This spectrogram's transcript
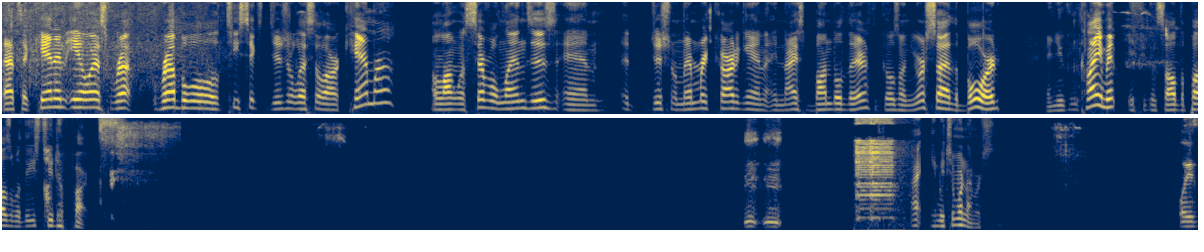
That's a Canon EOS Re- Rebel T6 digital SLR camera, along with several lenses and additional memory card. Again, a nice bundle there that goes on your side of the board, and you can claim it if you can solve the puzzle with these two parts. Mm-mm. All right, give me two more numbers. We've,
